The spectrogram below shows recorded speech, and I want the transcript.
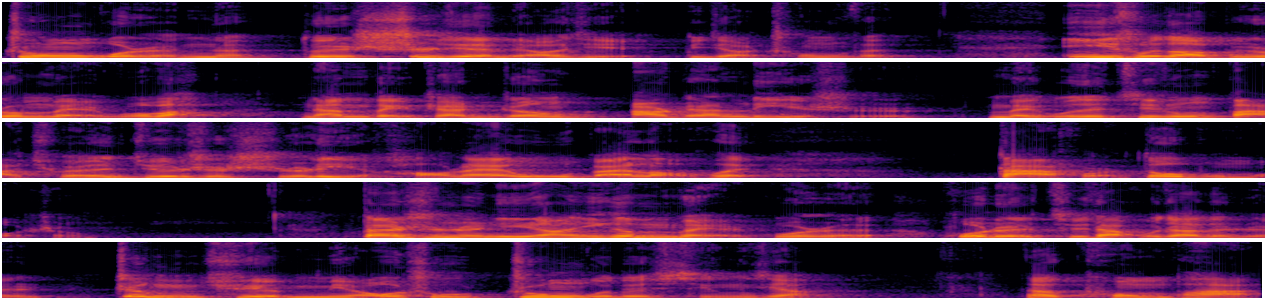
中国人呢对世界的了解比较充分。一说到比如说美国吧，南北战争、二战历史、美国的金融霸权、军事实力、好莱坞、百老汇，大伙儿都不陌生。但是呢，你让一个美国人或者其他国家的人正确描述中国的形象，那恐怕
